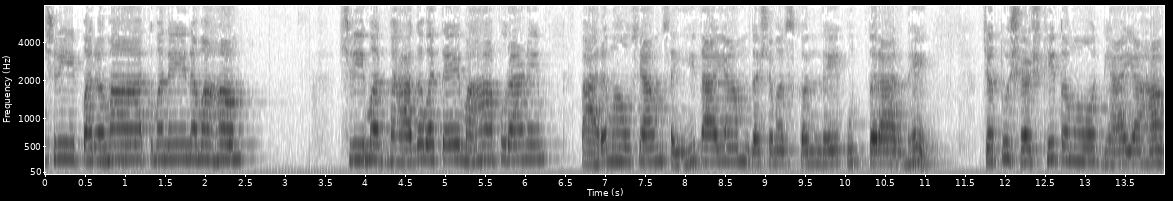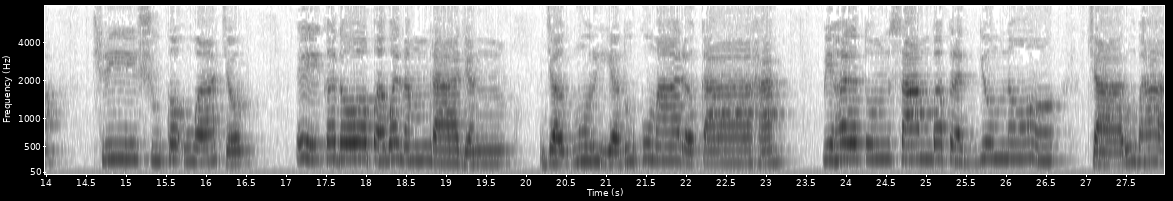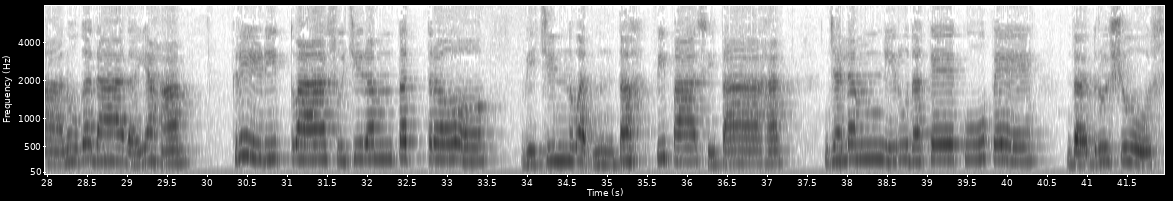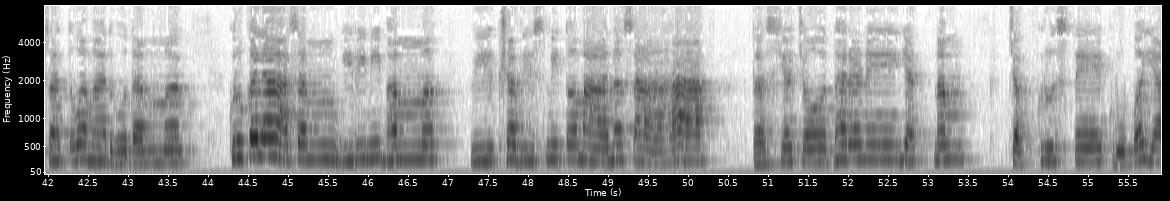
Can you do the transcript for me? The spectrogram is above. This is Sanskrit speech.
श्रीपरमात्मने नमः। श्रीमद्भागवते महापुराणे पारमहंस्याम् संहितायाम् दशमस्कन्धे उत्तरार्धे चतुष्षष्ठितमोऽध्यायः। श्रीशुक उवाच। एकदोपवनम् राजन् जग्मुर्यदुकुमारकाः। विहर्तुम् साम्ब प्रद्युम्नो चारुभानुगदादयः क्रीडित्वा सुचिरम् तत्र विचिन्वन्तः पिपासिताः। जलम् निरुदके कूपे ददृशुः सत्त्वमद्भुतम्। कृकलासम् गिरिनिभम् वीक्ष विस्मितमानसाः। तस्य चोद्धरणे यत्नम् चक्रुस्ते कृपयान्विताः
